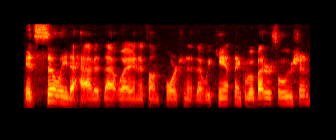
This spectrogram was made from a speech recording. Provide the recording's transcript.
it's silly to have it that way, and it's unfortunate that we can't think of a better solution.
